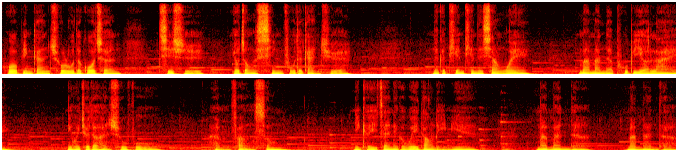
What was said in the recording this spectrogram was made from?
或饼干出炉的过程，其实有种幸福的感觉。那个甜甜的香味慢慢的扑鼻而来。你会觉得很舒服，很放松。你可以在那个味道里面，慢慢的、慢慢的、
